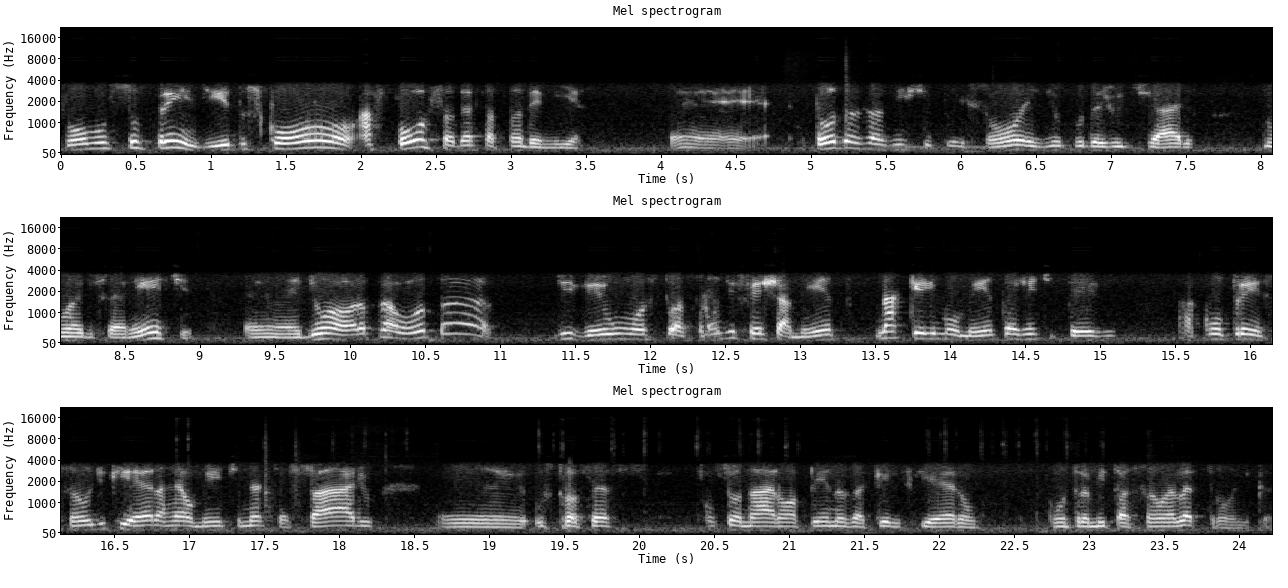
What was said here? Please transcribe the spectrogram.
fomos surpreendidos com a força dessa pandemia. É, todas as instituições e o Poder Judiciário não é diferente, é, de uma hora para outra viveu uma situação de fechamento. Naquele momento a gente teve a compreensão de que era realmente necessário, eh, os processos funcionaram apenas aqueles que eram com tramitação eletrônica.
